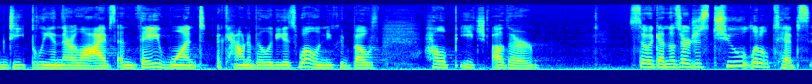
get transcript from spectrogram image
deeply in their lives and they want accountability as well. And you could both help each other. So, again, those are just two little tips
